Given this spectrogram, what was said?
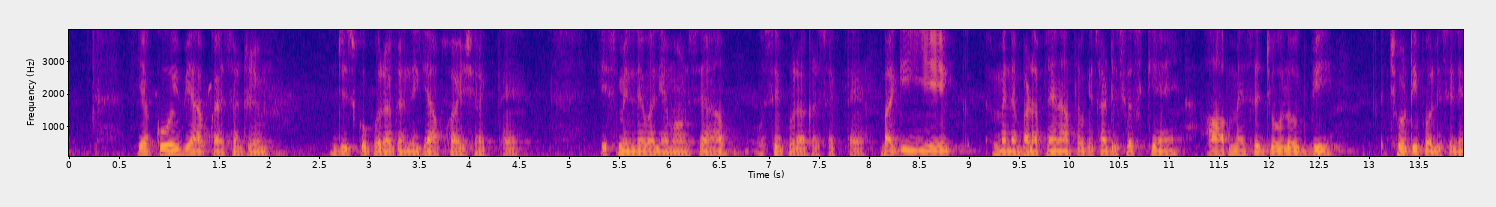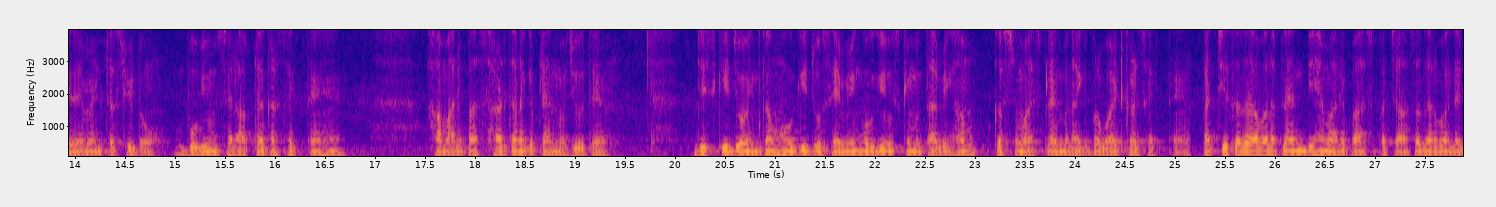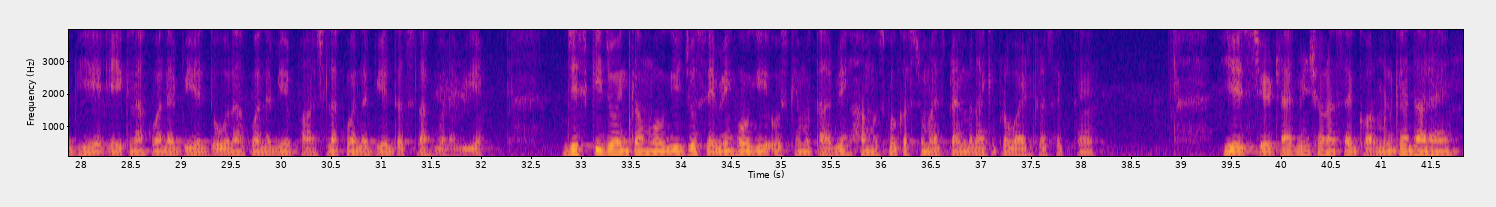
या कोई भी आपका ऐसा ड्रीम जिसको पूरा करने की आप ख्वाहिश रखते हैं, इस मिलने वाली अमाउंट से आप उसे पूरा कर सकते हैं। बाकी ये एक मैंने बड़ा प्लान आप लोगों के साथ डिस्कस किया है। आप में से जो लोग भी छोटी पॉलिसी लेने में इंटरेस्टेड हों, वो भी मुझसे रबता कर सकते हैं। हमारे पास हर तरह के प्लान मौजूद हैं। जिसकी जो इनकम होगी, जो सेविंग होगी, उसके मुताबिक हम कस्टमाइज प्लान बना के प्रोवाइड कर सकते हैं। पच्चीस हज़ार वाला प्लान भी है हमारे पास, पचास हज़ार वाला भी है, एक लाख वाला भी है, दो लाख वाला भी है, पाँच लाख वाला भी है, दस लाख वाला भी है। जिसकी जो इनकम होगी, जो सेविंग होगी, उसके मुताबिक हम उसको कस्टमाइज़ प्लान बना के प्रोवाइड कर सकते हैं। ये स्टेट लाइफ इंश्योरेंस है, गवर्नमेंट का इदारा है।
